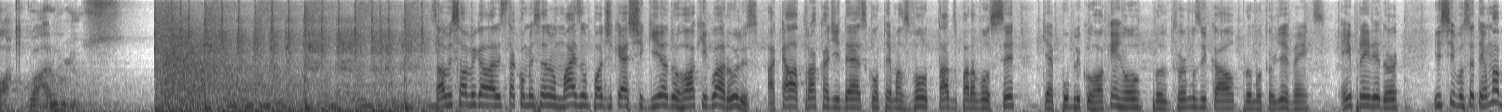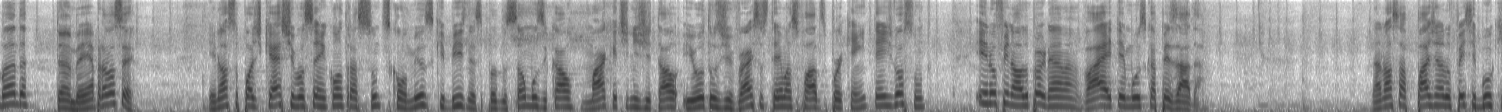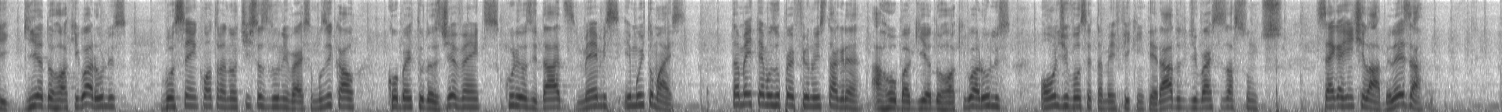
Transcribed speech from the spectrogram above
Rock Guarulhos. Salve, salve galera, está começando mais um podcast Guia do Rock Guarulhos, aquela troca de ideias com temas voltados para você que é público rock and roll, produtor musical, promotor de eventos, empreendedor e se você tem uma banda, também é para você. Em nosso podcast você encontra assuntos como music business, produção musical, marketing digital e outros diversos temas falados por quem entende do assunto. E no final do programa vai ter música pesada. Na nossa página do Facebook Guia do Rock Guarulhos, você encontra notícias do universo musical, coberturas de eventos, curiosidades, memes e muito mais. Também temos o perfil no Instagram, arroba Guia do Rock Guarulhos, onde você também fica inteirado de diversos assuntos. Segue a gente lá, beleza?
